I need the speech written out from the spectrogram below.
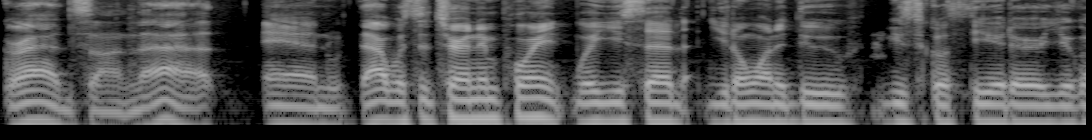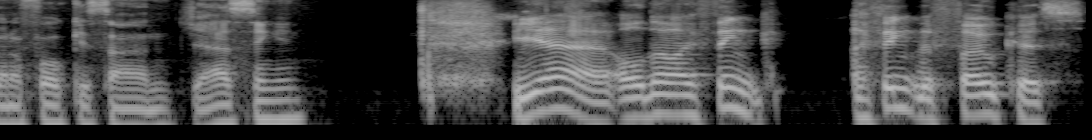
grads on that. And that was the turning point where you said you don't want to do musical theater, you're going to focus on jazz singing? Yeah, although I think I think the focus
